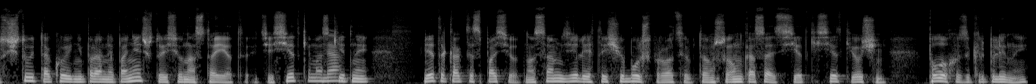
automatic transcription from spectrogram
существует такое неправильное понятие, что если у нас стоят эти сетки москитные, да это как-то спасет. На самом деле это еще больше провоцирует, потому что он касается сетки. Сетки очень плохо закреплены.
